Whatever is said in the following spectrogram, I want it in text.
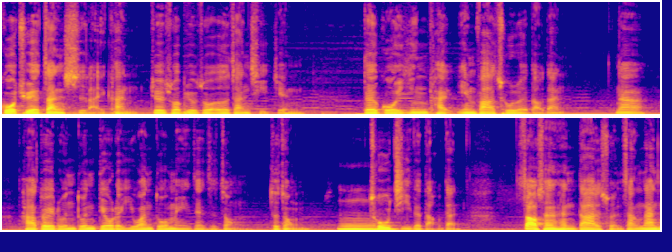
过去的战史来看，就是说，比如说二战期间，德国已经开研发出了导弹，那他对伦敦丢了一万多枚的这种这种嗯。初级的导弹，造成很大的损伤，但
